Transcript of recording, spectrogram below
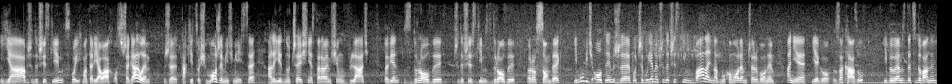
ja przede wszystkim w swoich materiałach ostrzegałem, że takie coś może mieć miejsce, ale jednocześnie starałem się wlać pewien zdrowy, przede wszystkim zdrowy rozsądek i mówić o tym, że potrzebujemy przede wszystkim badań nad muchomorem czerwonym, a nie jego zakazów. I byłem zdecydowanym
